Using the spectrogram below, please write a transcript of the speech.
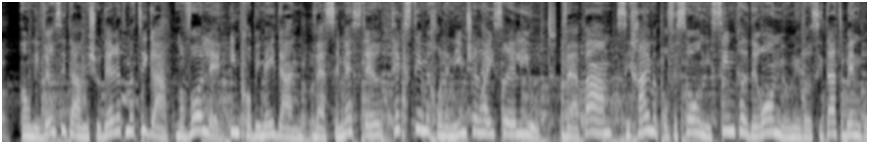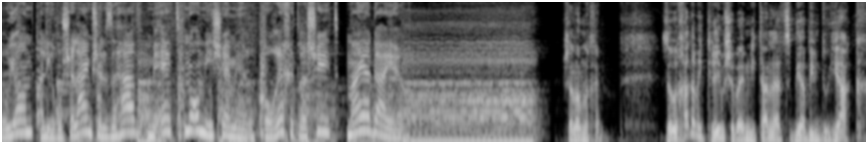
עכשיו. האוניברסיטה המשודרת מציגה מבוא ל עם קובי מידן, והסמסטר טקסטים מכוננים של הישראליות. והפעם שיחה עם הפרופסור ניסים קלדרון מאוניברסיטת בן גוריון על ירושלים של זהב מאת נעמי שמר. עורכת ראשית מאיה גאייר. שלום לכם. זהו אחד המקרים שבהם ניתן להצביע במדויק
